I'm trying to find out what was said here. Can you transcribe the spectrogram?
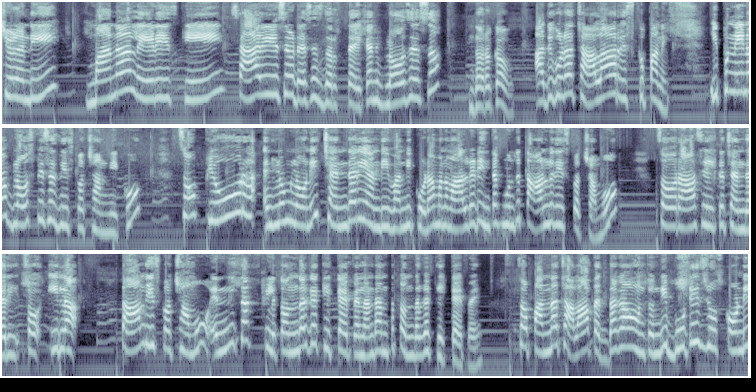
చూడండి మన లేడీస్కి శారీస్ డ్రెస్సెస్ దొరుకుతాయి కానీ బ్లౌజెస్ దొరకవు. అది కూడా చాలా రిస్క్ పని. ఇప్పుడు నేను బ్లౌజ్ పీసెస్ తీసుకొచ్చాను మీకు. సో ప్యూర్ హ్యాండ్లూమ్లోని చందరి అండి ఇవన్నీ కూడా మనం ఆల్రెడీ ఇంతకు ముందు తాన్లు తీసుకొచ్చాము. సో రా సిల్క్ చందరి. సో ఇలా తాన్ తీసుకొచ్చాము. ఎంత తొందరగా క్లిక్ అయిపోయింది అంటే అంత తొందరగా క్లిక్ అయిపోయింది. సో పన్న చాలా పెద్దగా ఉంటుంది. బూటీస్ చూసుకోండి.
